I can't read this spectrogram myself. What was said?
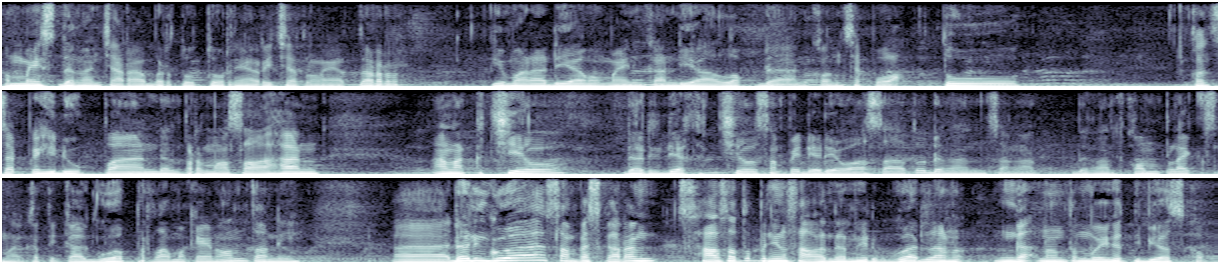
amazed dengan cara bertuturnya Richard Linklater, gimana dia memainkan dialog dan konsep waktu, konsep kehidupan dan permasalahan anak kecil dari dia kecil sampai dia dewasa tuh dengan sangat dengan kompleks. Nah, ketika gua pertama kayak nonton nih, eh, dan gua sampai sekarang salah satu penyesalan dalam hidup gua adalah nggak nonton Boyhood di bioskop.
